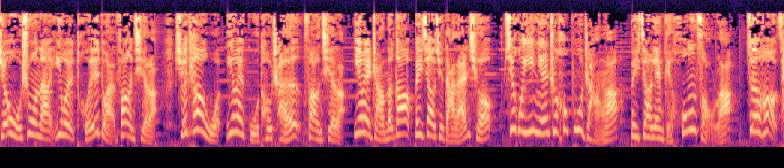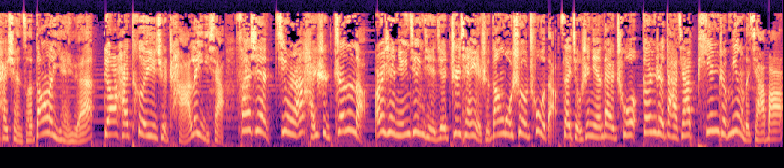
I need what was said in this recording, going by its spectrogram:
学武术呢，因为腿短放弃了；学跳舞，因为骨头沉放弃了；因为长得高被叫去打篮球，结果一年之后不长了，被教练给轰走了。最后才选择当了演员。雕儿还特意去查了一下，发现竟然还是真的。而且宁静姐姐之前也是当过社畜的，在九十年代初跟着大家拼着命的加班，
